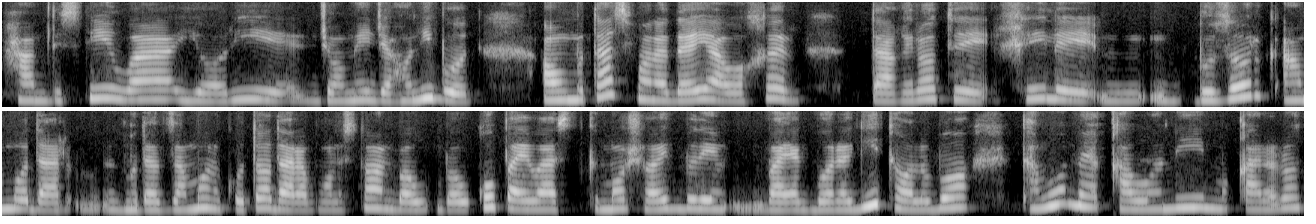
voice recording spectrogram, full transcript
همدستی و یاری جامعه جهانی بود. اما متاسفانه در اواخر تغییرات خیلی بزرگ اما در مدت زمان کوتاه در افغانستان به وقوع پیوست که ما شاهد بودیم و یک بارگی طالبا تمام قوانین مقررات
